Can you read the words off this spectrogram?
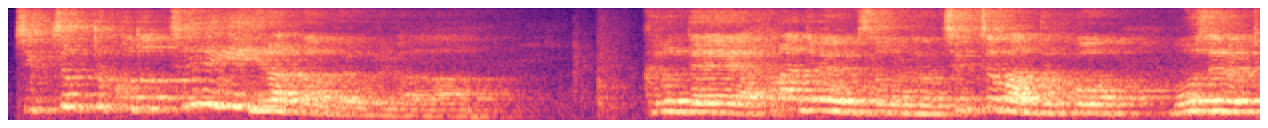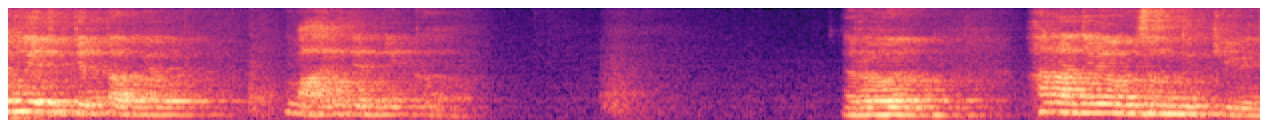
직접 듣고도 틀리게 일한다고요, 우리가. 그런데 하나님의 음성을 직접 안 듣고 모세를 통해 듣겠다고요? 말이 됩니까? 여러분, 하나님의 음성 듣기를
